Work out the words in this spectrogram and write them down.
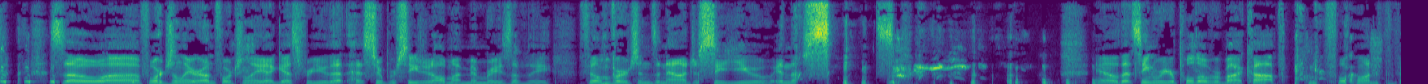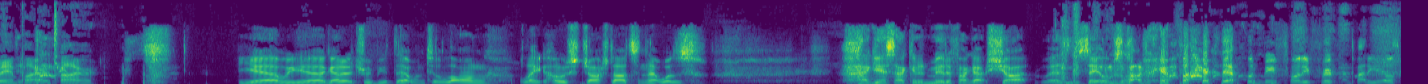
so, uh, fortunately or unfortunately, I guess for you, that has superseded all my memories of the film versions, and now I just see you in those scenes. you know that scene where you're pulled over by a cop and you're full on vampire attire. Yeah, we uh, got to attribute that one to long late host Josh Dotson. That was, I guess I can admit, if I got shot as the Salem's Lot vampire, that would be funny for everybody else.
